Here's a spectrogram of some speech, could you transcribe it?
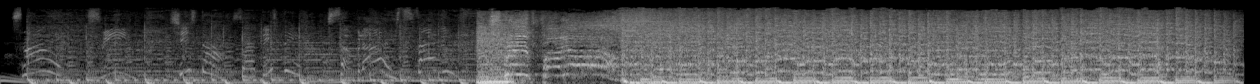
Hmm. Smile!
